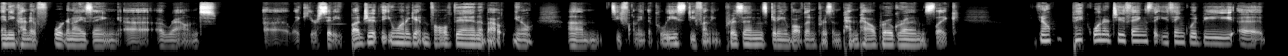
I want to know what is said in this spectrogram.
any kind of organizing uh, around uh, like your city budget that you want to get involved in about, you know, um, defunding the police, defunding prisons, getting involved in prison pen pal programs, like you know, pick one or two things that you think would be a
